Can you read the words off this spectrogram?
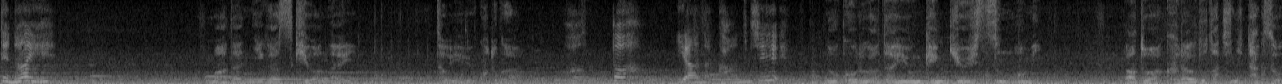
てない？まだ逃がす気はないということか。ほんと嫌な感じ。残るは第4研究室のみ。あとはクラウドたちに託そう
